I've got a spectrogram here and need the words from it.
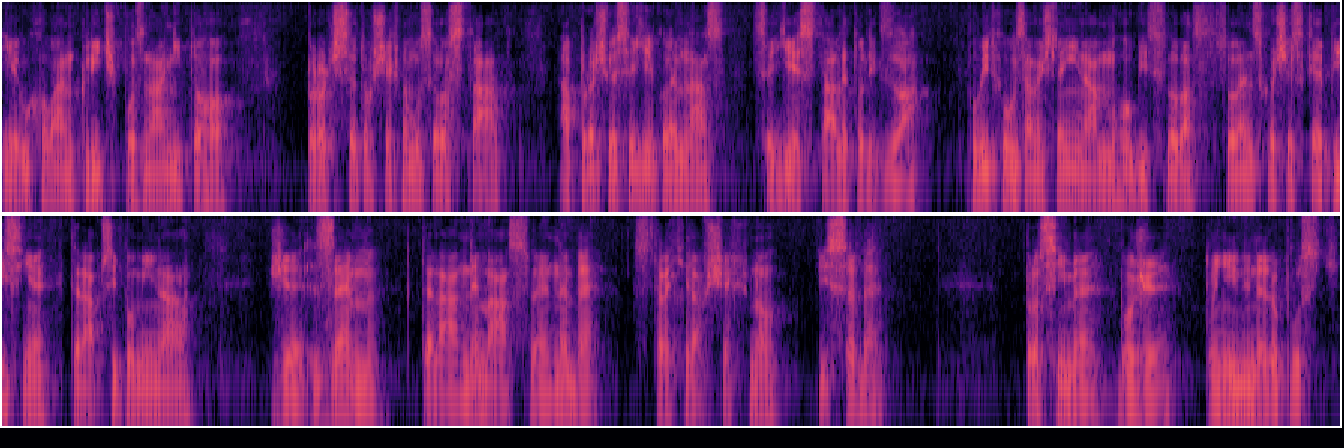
je uchován klíč k poznání toho, proč se to všechno muselo stát a proč ve světě kolem nás se děje stále tolik zla. Povídkou zamyšlení nám mohou být slova slovensko-české písně, která připomíná, že zem, která nemá své nebe, ztratila všechno i sebe. Prosíme, Bože, to nikdy nedopusť.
